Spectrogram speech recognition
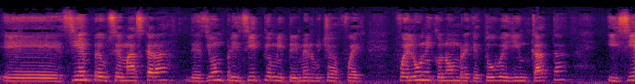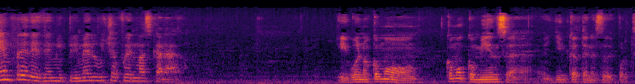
Eh, siempre usé máscara, desde un principio mi primer lucha fue, fue el único nombre que tuve, Jim Kata, y siempre desde mi primer lucha fue enmascarado. Y bueno, ¿cómo, cómo comienza Jim Kata en este deporte?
